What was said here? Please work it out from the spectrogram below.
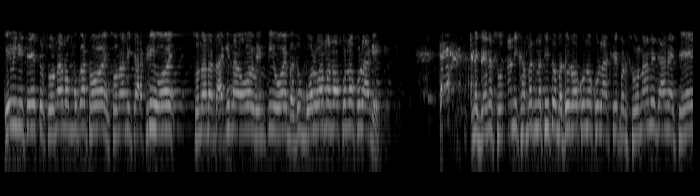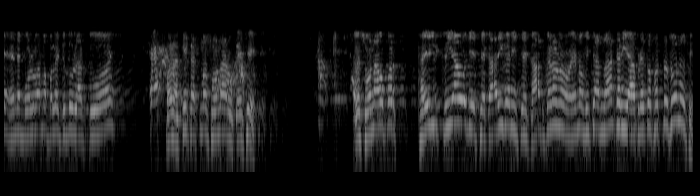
કેવી રીતે? તો સોનાનો મુગટ હોય, સોનાની ચાકડી હોય, સોનાના દાગીના હોય વીંટી હોય, બધું બોલવામાં નોખું નોખું લાગે. અને જેને સોનાની ખબર નથી તો બધું નોખું નોખું લાગશે, પણ સોનાને જાણે છે, એને બોલવામાં ભલે જુદું લાગતું હોય પણ હકીકતમાં સોના રૂપે છે. હવે સોના ઉપર થયેલી ક્રિયાઓ જે છે, કારીગરી છે કાટકરણો એનો વિચાર ના કરીએ આપણે તો ફક્ત સોનું છે.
